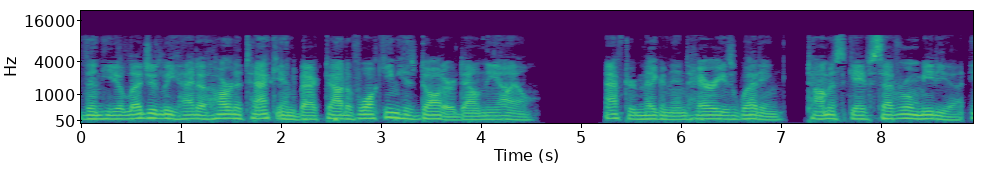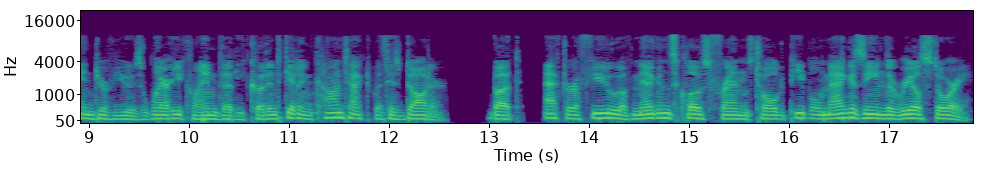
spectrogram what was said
then he allegedly had a heart attack and backed out of walking his daughter down the aisle. After Meghan and Harry's wedding, Thomas gave several media interviews where he claimed that he couldn't get in contact with his daughter. But, after a few of Meghan's close friends told People magazine the real story,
